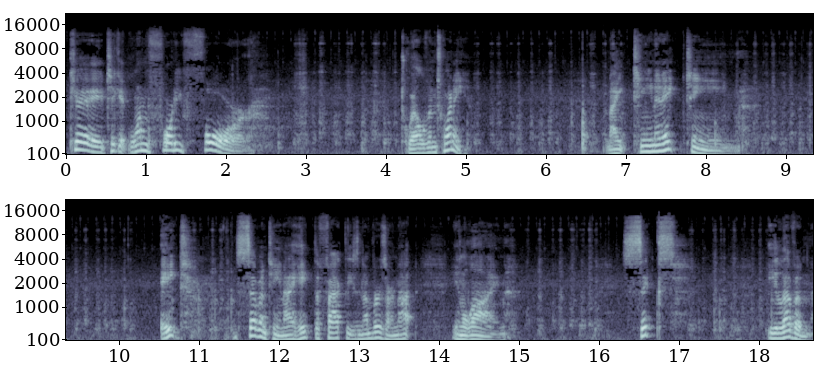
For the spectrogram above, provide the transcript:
Okay, ticket 144. 12 and 20. 19 and 18. 8 17. I hate the fact these numbers are not in line. 6, 11,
